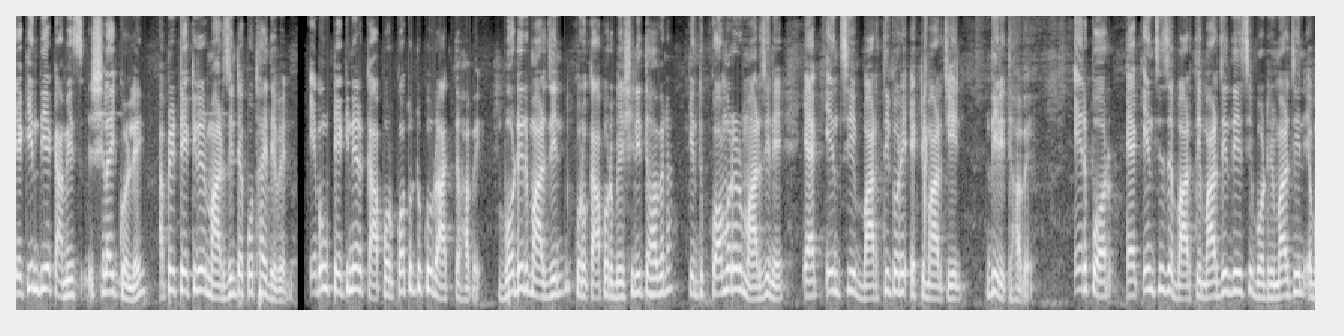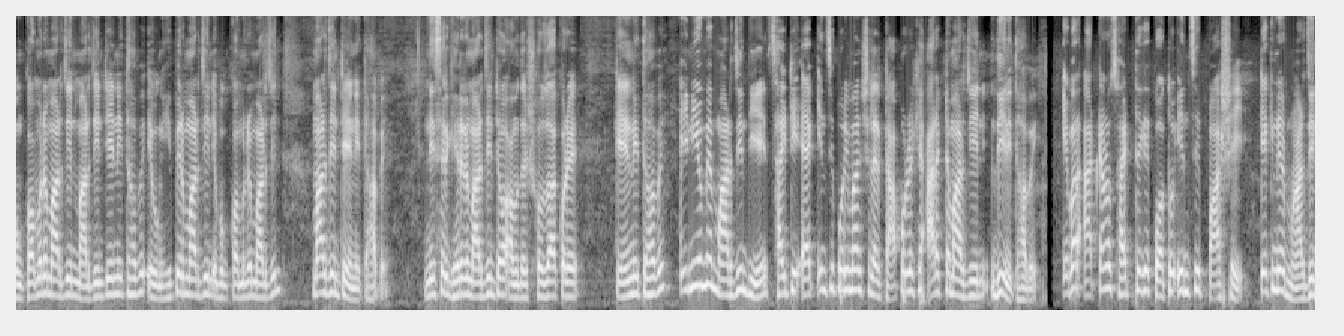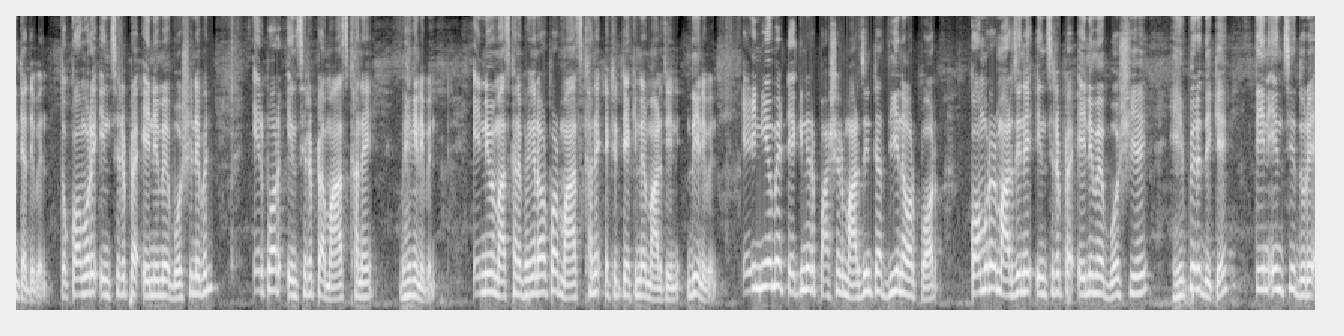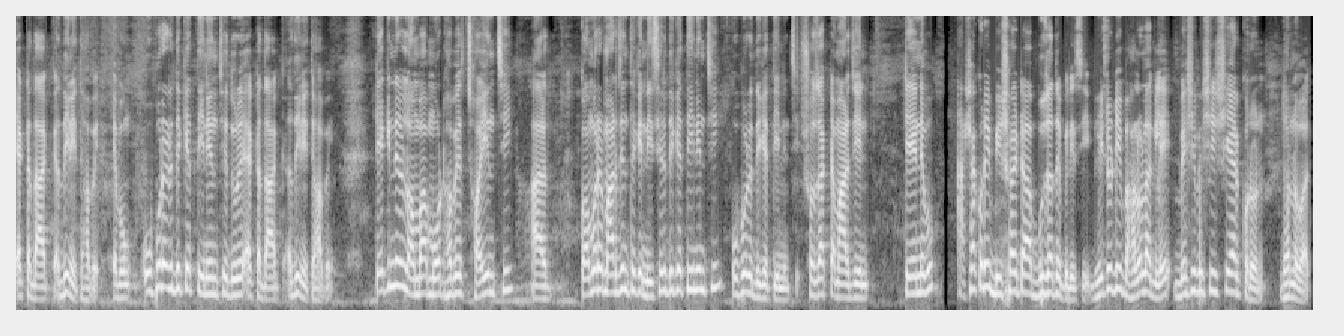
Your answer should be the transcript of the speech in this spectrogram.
Taking দিয়ে কামিজ সেলাই করলে আপনি টেকিনের মার্জিনটা কোথায় দেবেন? এবং টেকিনের কাপড় কতটুকু রাখতে হবে? বডির মার্জিন কোনো কাপড় বেশি নিতে হবে না, কিন্তু কোমরের মার্জিনে এক ইঞ্চি বাড়তি করে একটি মার্জিন দিয়ে নিতে হবে। এরপর এক ইঞ্চি যে বাড়তি মার্জিন দিয়েছি, বডির মার্জিন এবং কোমরের মার্জিন মার্জিন টেনে নিতে হবে এবং হিপের মার্জিন এবং কোমরের মার্জিন মার্জিন টেনে নিতে হবে। নিচের ঘেরের মার্জিনটাও আমাদের সোজা করে টেনে নিতে হবে। এই নিয়মে মার্জিন দিয়ে সাইডে এক ইঞ্চি পরিমাণ সেলের কাপড় রেখে আরেকটা মার্জিন দিয়ে নিতে হবে। এবার আটকানো সাইড থেকে কত ইঞ্চি পাশে টেকিনের মার্জিনটা দেবেন। তো কোমরে ইনসেরেপটা এই নিয়মে বসিয়ে নেবেন। এরপর ইনসেরেপটা মাঝখানে ভেঙে নেবেন। এই নিয়মে মাঝখানে ভেঙে নেওয়ার পর মাঝখানে একটি টেকিনের মার্জিন দিয়ে নেবেন। এই নিয়মে টেকিনের পাশের মার্জিনটা দিয়ে নেওয়ার পর কোমরের মার্জিনে ইনসেরেপটা এই নিয়মে বসিয়ে হিপের দিকে তিন ইঞ্চি দূরে একটা দাগ দিয়ে নিতে হবে এবং উপরের দিকে তিন ইঞ্চি দূরে একটা দাগ দিয়ে নিতে হবে। টেকিনের লম্বা মোট হবে ছয় ইঞ্চি আর কোমরের মার্জিন থেকে নিচের দিকে তিন ইঞ্চি, উপরের দিকে তিন ইঞ্চি। সোজা একটা মার্জিন টেনে নেব। আশা করি বিষয়টা বুঝাতে পেরেছি। ভিডিওটি ভালো লাগলে বেশি বেশি শেয়ার করুন। ধন্যবাদ।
